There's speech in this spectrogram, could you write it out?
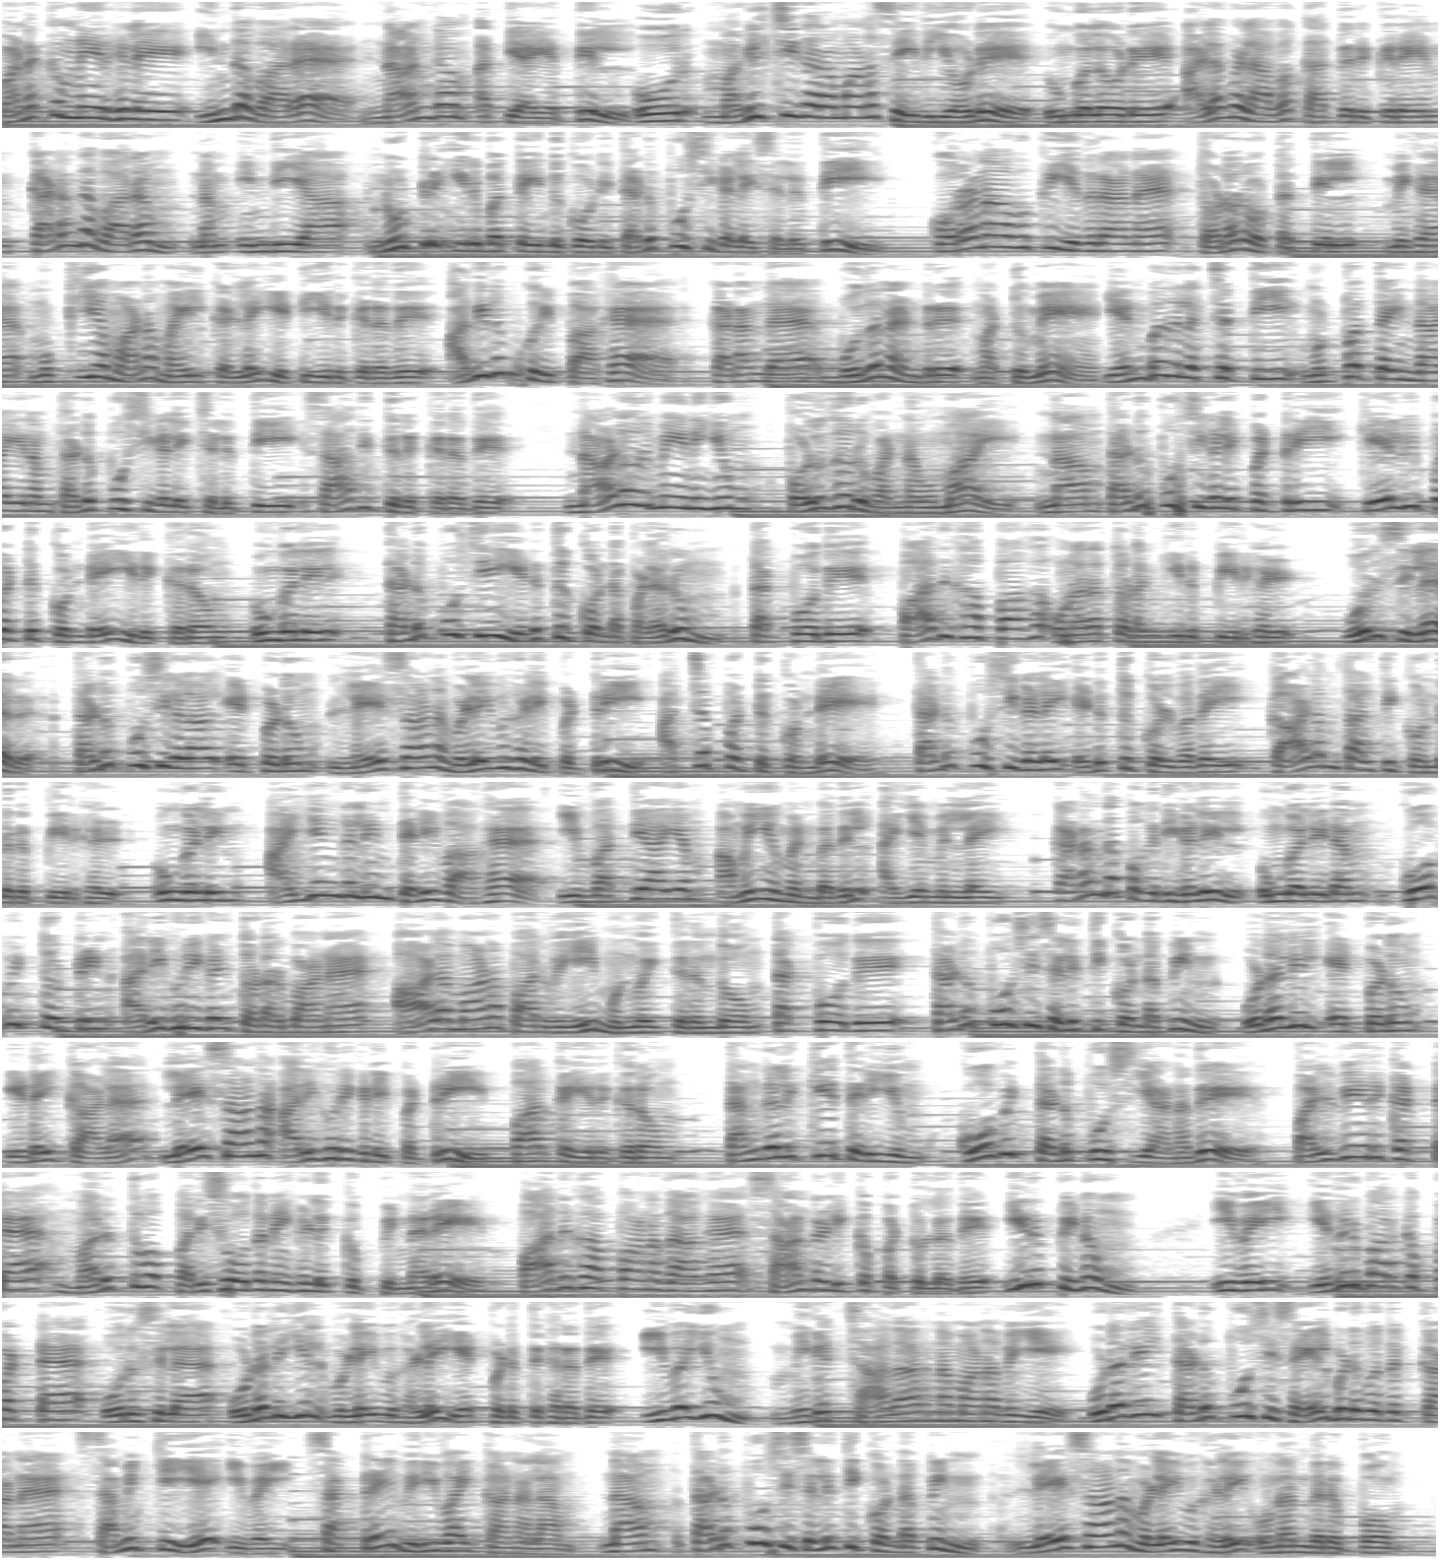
வணக்கம் நேர்களே இந்த வார நான்காம் அத்தியாயத்தில் ஓர் மகிழ்ச்சிகரமான செய்தியோடு உங்களோடு அளவலாவ காத்திருக்கிறேன். கடந்த வாரம் நம் இந்தியா நூற்றி இருபத்தைந்து கோடி தடுப்பூசிகளை செலுத்தி கொரோனாவுக்கு எதிரான தொடரோட்டத்தில் மிக முக்கியமான மைல்கல்லை எட்டியிருக்கிறது. அதிலும் குறிப்பாக கடந்த புதனன்று மட்டுமே எண்பது லட்சத்தி முப்பத்தைந்தாயிரம் தடுப்பூசிகளை செலுத்தி சாதித்திருக்கிறது. நாளொரு மேனியும் பொழுதொரு வண்ணமுமாய் நாம் தடுப்பூசிகளை பற்றி கேள்விப்பட்டுக் கொண்டே இருக்கிறோம். உங்களில் தடுப்பூசியை எடுத்துக்கொண்ட பலரும் தற்போது பாதுகாப்பாக உணரத் தொடங்கியிருப்பீர்கள். ஒரு சிலர் தடுப்பூசிகளால் ஏற்படும் லேசான விளைவுகளை பற்றி அச்சப்பட்டுக் கொண்டே தடுப்பூசிகளை எடுத்துக் கொள்வதை காலம் தாழ்த்திக் கொண்டிருப்பீர்கள். உங்களின் ஐயங்களின் தெளிவாக இவ்வத்தியாயம் அமையும் என்பதில் ஐயமில்லை. கடந்த பகுதிகளில் உங்களிடம் கோவிட் தொற்றின் அறிகுறிகள் தொடர்பான ஆழமான பார்வையை முன்வைத்திருந்தோம். தற்போது தடுப்பூசி செலுத்திக் கொண்ட பின் உடலில் ஏற்படும் இடைக்கால லேசான அறிகுறிகளை பற்றி பார்க்க இருக்கிறோம். தங்களுக்கே தெரியும் கோவிட் தடுப்பூசியானது பல்வேறு கட்ட மருத்துவ பரிசோதனைகளுக்கு பின்னரே பாதுகாப்பானதாக சான்றளிக்கப்பட்டுள்ளது. இருப்பினும் இவை எதிர்பார்க்கப்பட்ட ஒரு சில உடலியல் விளைவுகளை ஏற்படுத்துகிறது. இவையும் மிகச் சாதாரணமானவையே. உடலில் தடுப்பூசி செயல்படுவதற்கான சமிக்கையே இவை. சற்றே விரிவாய் காணலாம். நாம் தடுப்பூசி செலுத்திக் கொண்ட பின் லேசான விளைவுகளை உணர்ந்திருப்போம்.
